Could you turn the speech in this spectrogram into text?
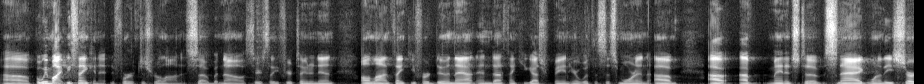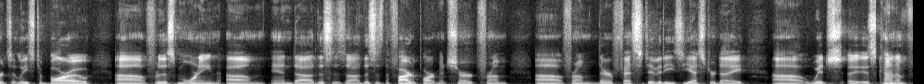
uh, but we might be thinking it if we're just real honest. So, but no, seriously, if you're tuning in online, thank you for doing that, and uh, thank you guys for being here with us this morning. Um, I, have managed to snag one of these shirts, at least to borrow uh, for this morning, um, and uh, this is uh, this is the fire department shirt from uh, from their festivities yesterday, which is kind of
